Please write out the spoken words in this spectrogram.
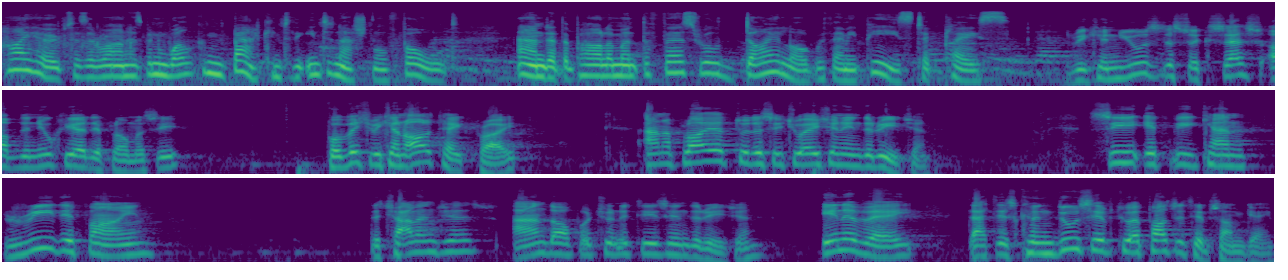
High hopes as Iran has been welcomed back into the international fold. And at the Parliament, the first real dialogue with MEPs took place. We can use the success of the nuclear diplomacy, for which we can all take pride, and apply it to the situation in the region. See if we can redefine the challenges and opportunities in the region in a way that is conducive to a positive sum game.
